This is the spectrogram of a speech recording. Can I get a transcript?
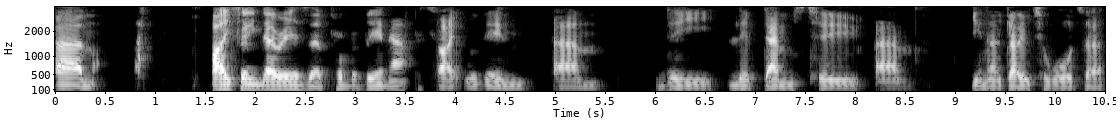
Um, I think there is a, probably an appetite within um, the Lib Dems to, um, you know, go towards a,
